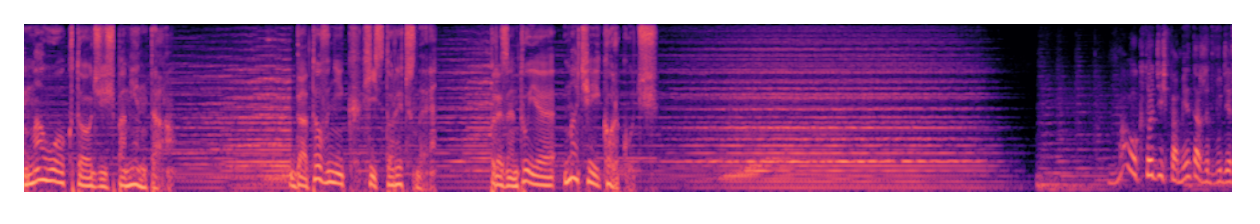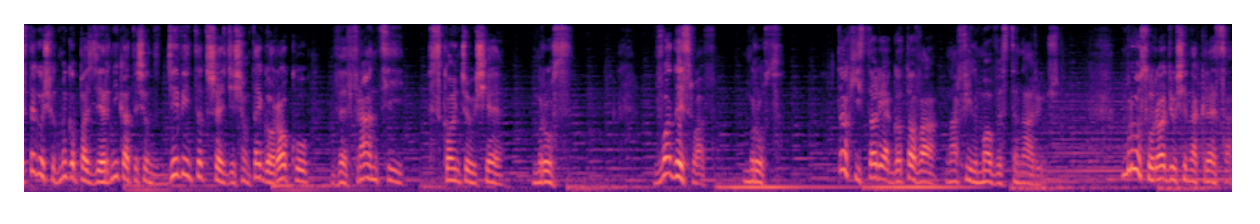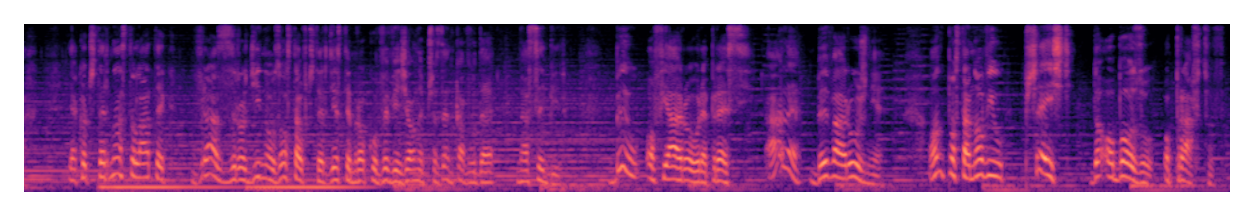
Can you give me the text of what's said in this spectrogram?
Mało kto dziś pamięta. Datownik historyczny prezentuje Maciej Korkuć. Mało kto dziś pamięta, że 27 października 1960 roku we Francji skończył się mróz. Władysław Mróz. To historia gotowa na filmowy scenariusz. Mróz urodził się na Kresach. Jako czternastolatek wraz z rodziną został w 40 roku wywieziony przez NKWD na Sybir. Był ofiarą represji, ale bywa różnie. On postanowił przejść do obozu oprawców.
